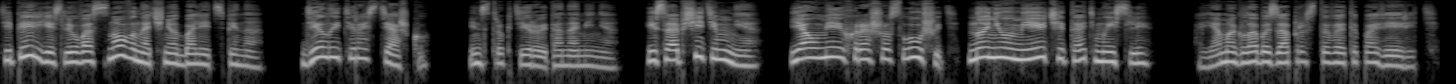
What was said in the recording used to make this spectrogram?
Теперь, если у вас снова начнет болеть спина, делайте растяжку, инструктирует она меня, и сообщите мне. Я умею хорошо слушать, но не умею читать мысли. А я могла бы запросто в это поверить.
